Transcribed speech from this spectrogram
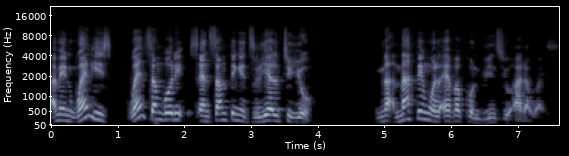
I mean, when he's, when somebody and something is real to you, no, nothing will ever convince you otherwise.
